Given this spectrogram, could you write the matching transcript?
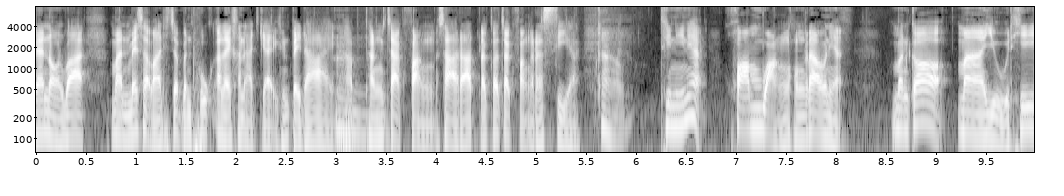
แน่นอนว่ามันไม่สามารถที่จะบรรทุกอะไรขนาดใหญ่ขึ้นไปได้นะครับทั้งจากฝั่งสหรัฐแล้วก็จากฝั่งรัสเซียครับทีนี้เนี่ยความหวังของเราเนี่ยมันก็มาอยู่ที่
